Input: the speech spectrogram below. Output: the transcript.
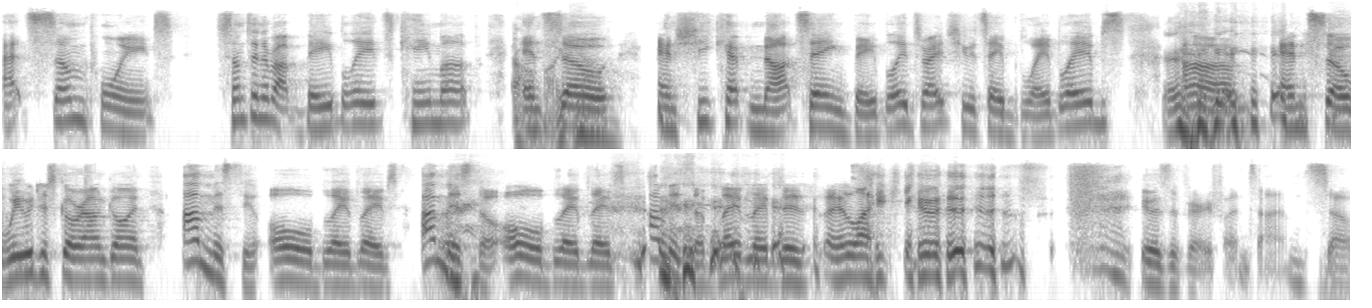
At some point, something about Beyblades came up, Oh and so- and she kept not saying Beyblades right. She would say Blade-Blades, um, and so we would just go around going, "I miss the old Blade-Blades. I miss the old Blade-Blades. I miss the Blade-Blades." And like it was, it was a very fun time. So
